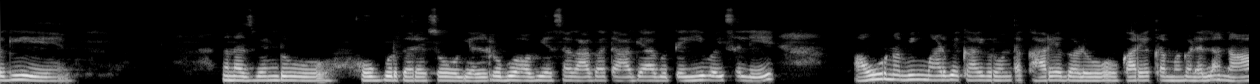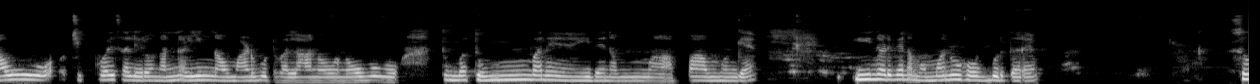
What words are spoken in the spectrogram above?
ಆಗಿ ನನ್ನ ಹಸ್ಬೆಂಡು ಹೋಗ್ಬಿಡ್ತಾರೆ. ಸೊ ಎಲ್ರಿಗೂ ಆಬ್ವಿಯಸ್ ಆಗಿ ಆಗತ್ತೆ ಹಾಗೆ ಆಗುತ್ತೆ. ಈ ವಯಸ್ಸಲ್ಲಿ ಅವ್ರು ನಮಗೆ ಮಾಡ್ಬೇಕಾಗಿರುವಂತ ಕಾರ್ಯಗಳು, ಕಾರ್ಯಕ್ರಮಗಳೆಲ್ಲ ನಾವು ಚಿಕ್ಕ ವಯಸ್ಸಲ್ಲಿರೋ ನನ್ನ ಅಳಿಂಗ್ ನಾವು ಮಾಡ್ಬಿಟ್ವಲ್ಲ, ಅನ್ನೋ ನೋವು ತುಂಬ ತುಂಬಾನೇ ಇದೆ ನಮ್ಮ ಅಪ್ಪ ಅಮ್ಮಂಗೆ. ಈ ನಡುವೆ ನಮ್ಮ ಅಮ್ಮನೂ ಹೋಗ್ಬಿಡ್ತಾರೆ. ಸೊ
